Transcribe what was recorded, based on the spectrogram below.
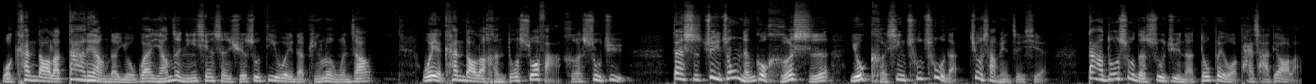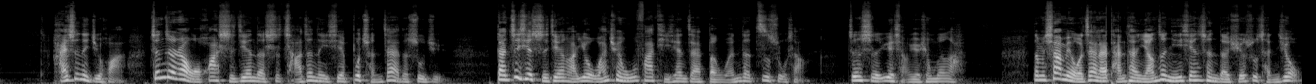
我看到了大量的有关杨振宁先生学术地位的评论文章，我也看到了很多说法和数据。但是最终能够核实有可信出处的，就上面这些。大多数的数据呢都被我排查掉了。还是那句话，真正让我花时间的是查证那些不存在的数据，但这些时间啊又完全无法体现在本文的字数上，真是越想越胸闷啊。那么下面我再来谈谈杨振宁先生的学术成就。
